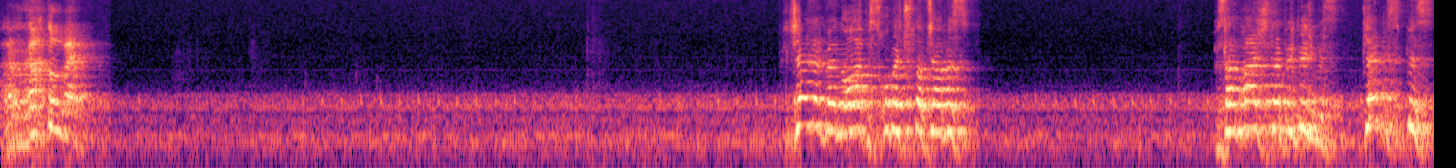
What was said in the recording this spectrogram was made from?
Ырғақтыл бәр! Чезер бен оа біз қомай чутап жабыз. Біз амға ішіне білбейміз. Кеміз біз.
